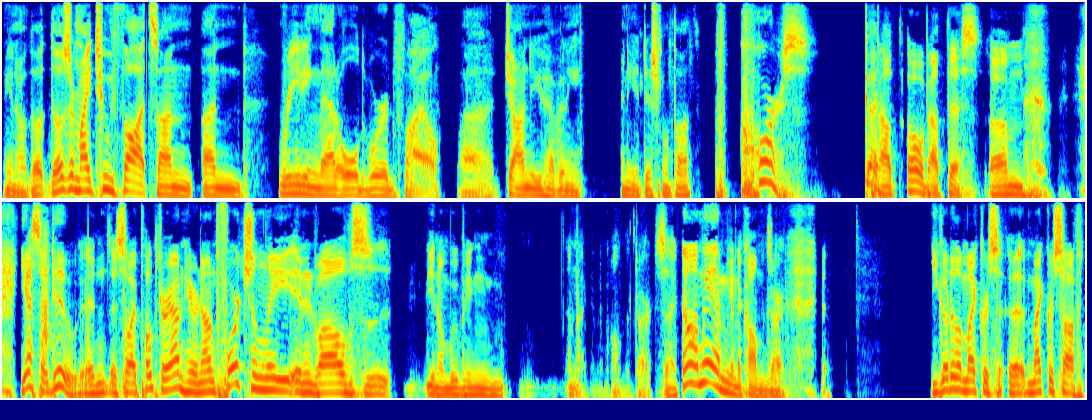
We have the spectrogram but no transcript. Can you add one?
you know, th- those are my two thoughts on on reading that old Word file. Uh, John, do you have any any additional thoughts? Of course. Good. About oh, about this. Um, yes, I do. And so I poked around here. Now, unfortunately, it involves uh, you know moving. I'm not going to call them the dark side. No, I'm, I'm going to call them the dark. You go to the Microsoft. Uh, Microsoft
